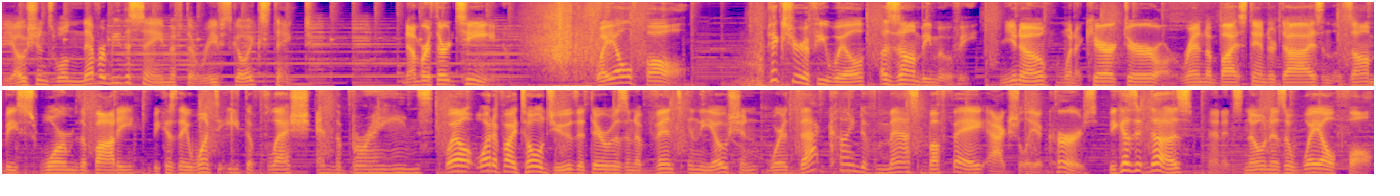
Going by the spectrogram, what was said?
The oceans will never be the same if the reefs go extinct. Number 13. Whale Fall Picture, if you will, a zombie movie. You know, when a character or random bystander dies and the zombies swarm the body because they want to eat the flesh and the brains. Well, what if I told you that there was an event in the ocean where that kind of mass buffet actually occurs? Because it does, and it's known as a whale fall.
